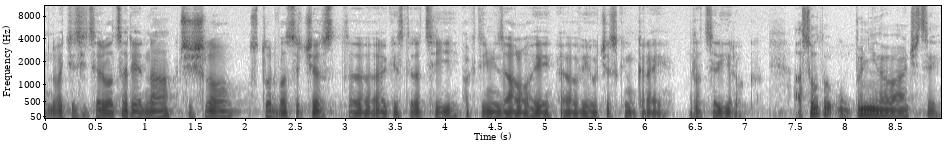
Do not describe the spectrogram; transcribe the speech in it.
2021 přišlo 126 registrací aktivní zálohy v jeho českém kraji za celý rok. A jsou to úplní nováčci?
